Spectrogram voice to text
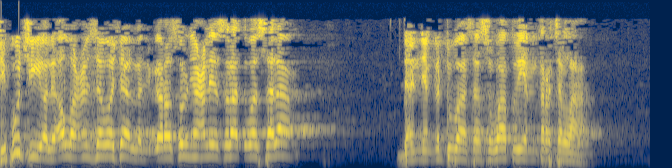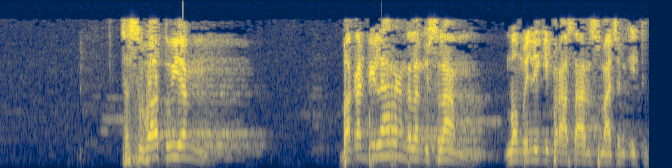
Dipuji oleh Allah Azza wa Jalla dan juga Rasulnya alaihi salatu wassalam. Dan yang kedua sesuatu yang tercela. Sesuatu yang Bahkan dilarang dalam Islam memiliki perasaan semacam itu.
